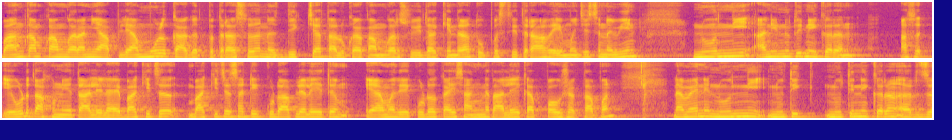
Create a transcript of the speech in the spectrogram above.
बांधकाम कामगारांनी आपल्या मूळ कागदपत्रासह नजदीकच्या तालुका कामगार सुविधा केंद्रात उपस्थित राहावे. म्हणजेच नवीन नोंदणी आणि नूतनीकरण असं एवढं दाखवून येत आलेलं आहे. बाकीचं बाकीच्यासाठी कुठं आपल्याला येतं यामध्ये कुठं काही सांगण्यात आलं आहे का पाहू शकता आपण. नव्याने नोंदणी नूती नूतनीकरण अर्ज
